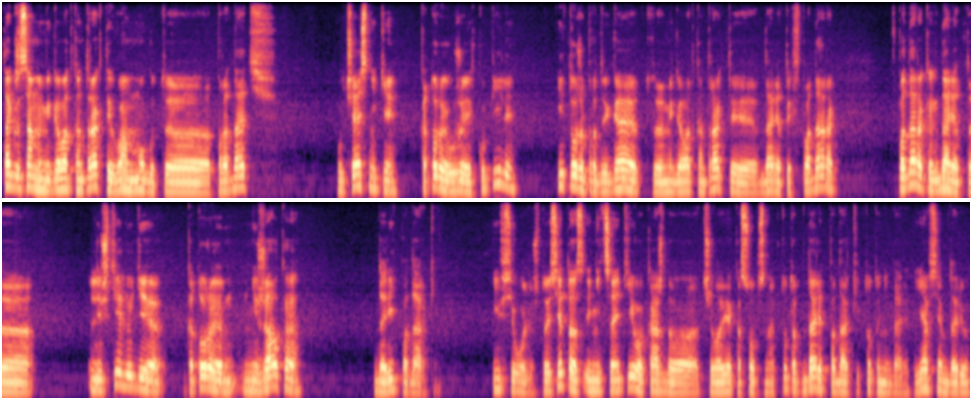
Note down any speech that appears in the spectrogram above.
Также самые мегаватт-контракты вам могут э, продать участники, которые уже их купили и тоже продвигают э, мегаватт-контракты, дарят их в подарок. В подарок их дарят э, лишь те люди, которые не жалко дарить подарки и всего лишь. То есть это инициатива каждого человека собственная. Кто-то дарит подарки, кто-то не дарит. Я всем дарю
